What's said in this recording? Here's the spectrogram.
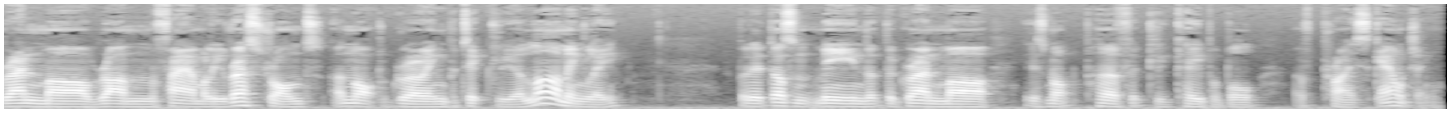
grandma run family restaurant are not growing particularly alarmingly, but it doesn't mean that the grandma is not perfectly capable of price gouging.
